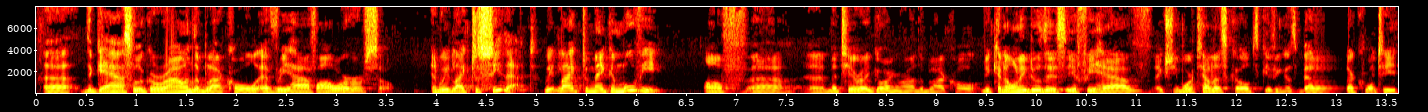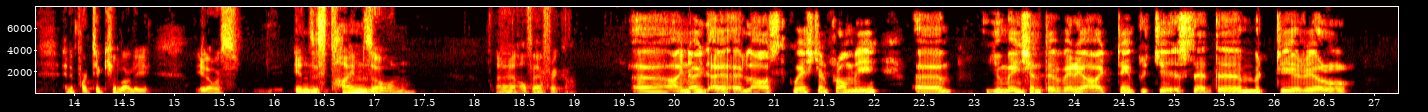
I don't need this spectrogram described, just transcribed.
uh, the gas will go around the black hole every half hour or so. And we'd like to see that. We'd like to make a movie of uh, uh, material going around the black hole. We can only do this if we have actually more telescopes giving us better quality, and particularly, you know, in this time zone uh, of Africa. Uh, I know a, a, last question from me. Um, you mentioned the very high temperatures that the material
